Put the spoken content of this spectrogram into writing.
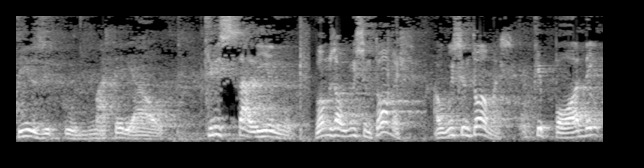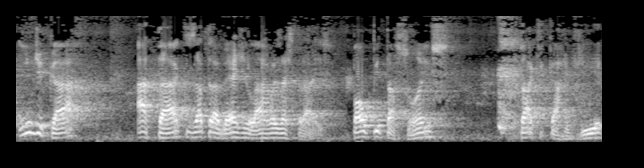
físico, material cristalino. Vamos a alguns sintomas? Alguns sintomas que podem indicar ataques através de larvas astrais: palpitações, taquicardia,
